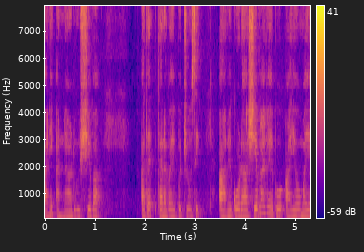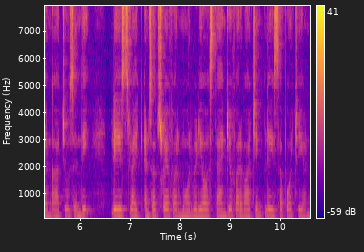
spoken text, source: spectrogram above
అని అన్నాడు శివ. అత తన వైపు చూసి. ఆమె కూడా శివ వైపు అయోమయంగా చూసింది. Please like and subscribe for more videos. Thank you for watching. Please support చేయండి.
